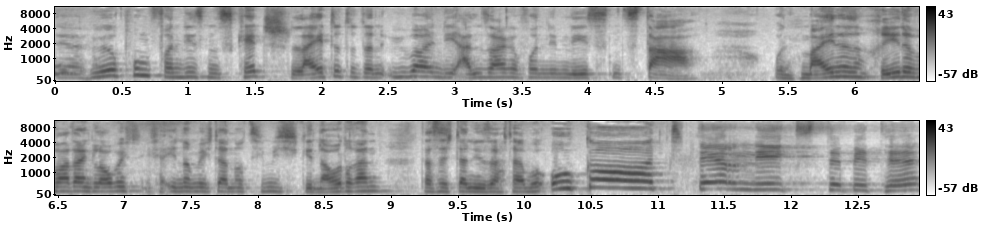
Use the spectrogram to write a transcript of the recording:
Der Höhepunkt von diesem Sketch leitete dann über in die Ansage von dem nächsten Star. Und meine Rede war dann, glaube ich, ich erinnere mich da noch ziemlich genau dran, dass ich dann gesagt habe, oh Gott! Der nächste bitte.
